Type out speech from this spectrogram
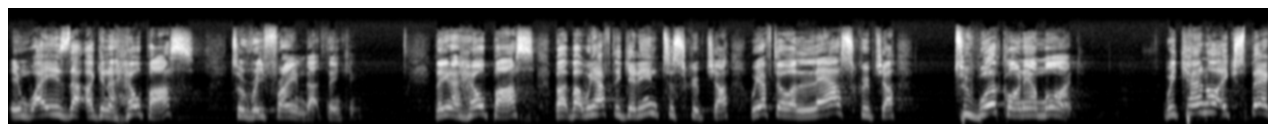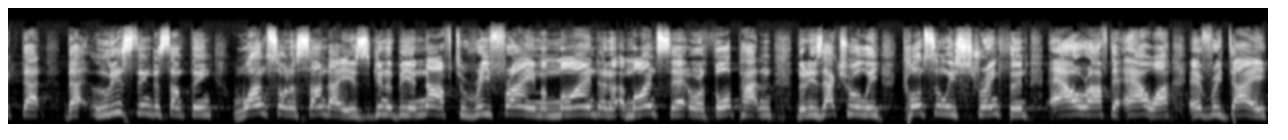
in ways that are going to help us to reframe that thinking. They're going to help us, but, but we have to get into Scripture. We have to allow Scripture to work on our mind. We cannot expect that, that listening to something once on a Sunday is going to be enough to reframe a mind and a mindset or a thought pattern that is actually constantly strengthened hour after hour every day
